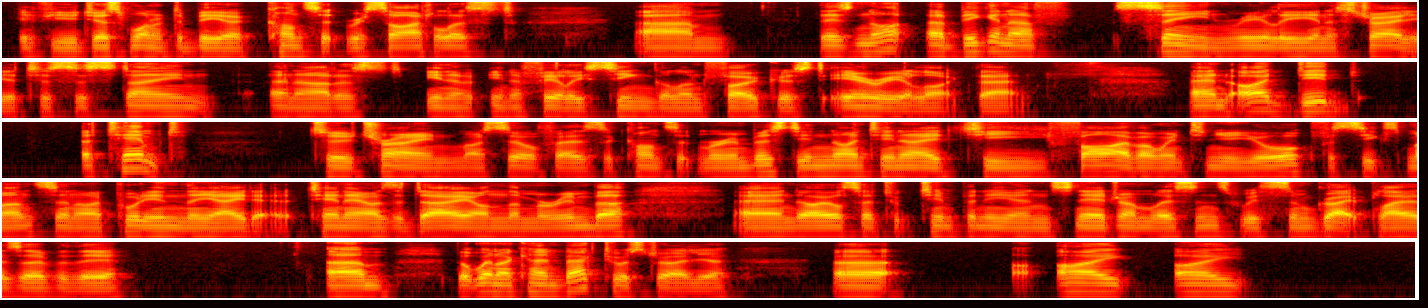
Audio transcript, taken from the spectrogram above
if you just wanted to be a concert recitalist, um, there's not a big enough scene really in Australia to sustain an artist in a in a fairly single and focused area like that. And I did attempt to train myself as a concert marimbist. In 1985, I went to New York for six months and I put in the eight, 10 hours a day on the marimba. And I also took timpani and snare drum lessons with some great players over there. Um, but when I came back to Australia, uh, I, I,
